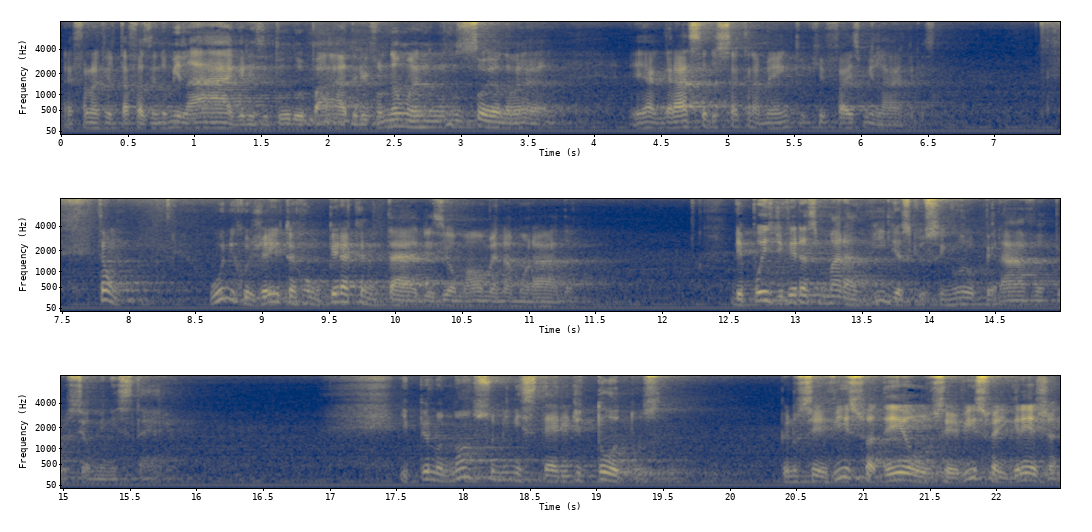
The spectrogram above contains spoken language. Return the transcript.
aí falando que ele está fazendo milagres e tudo, o padre, ele falou, não, não sou eu não, é, é a graça do sacramento que faz milagres. Então, o único jeito é romper a cantar, dizia uma alma enamorada, depois de ver as maravilhas que o Senhor operava por seu ministério. E pelo nosso ministério de todos, pelo serviço a Deus, serviço à igreja,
